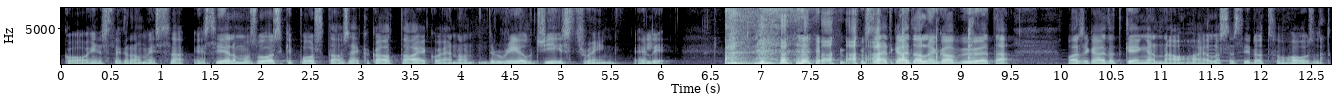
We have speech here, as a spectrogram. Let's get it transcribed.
akkoa Instagramissa ja siellä mun suosikkipostaus ehkä kautta aikojen on The Real G-String eli kun sä et käytä ollenkaan vyötä, vaan sä käytät kengännauhaa, jolla sä sidot sun housut.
